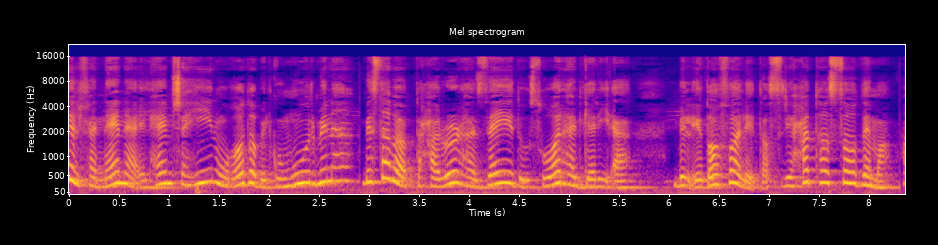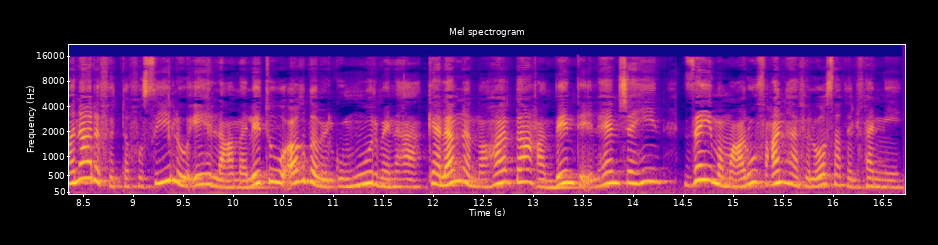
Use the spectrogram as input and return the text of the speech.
بنت الفنانة إلهام شاهين وغضب الجمهور منها بسبب تحررها الزايد وصورها الجريئة بالإضافة لتصريحاتها الصادمة. هنعرف التفاصيل وإيه اللي عملته وأغضب الجمهور منها. كلامنا النهاردة عن بنت إلهام شاهين زي ما معروف عنها في الوسط الفني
